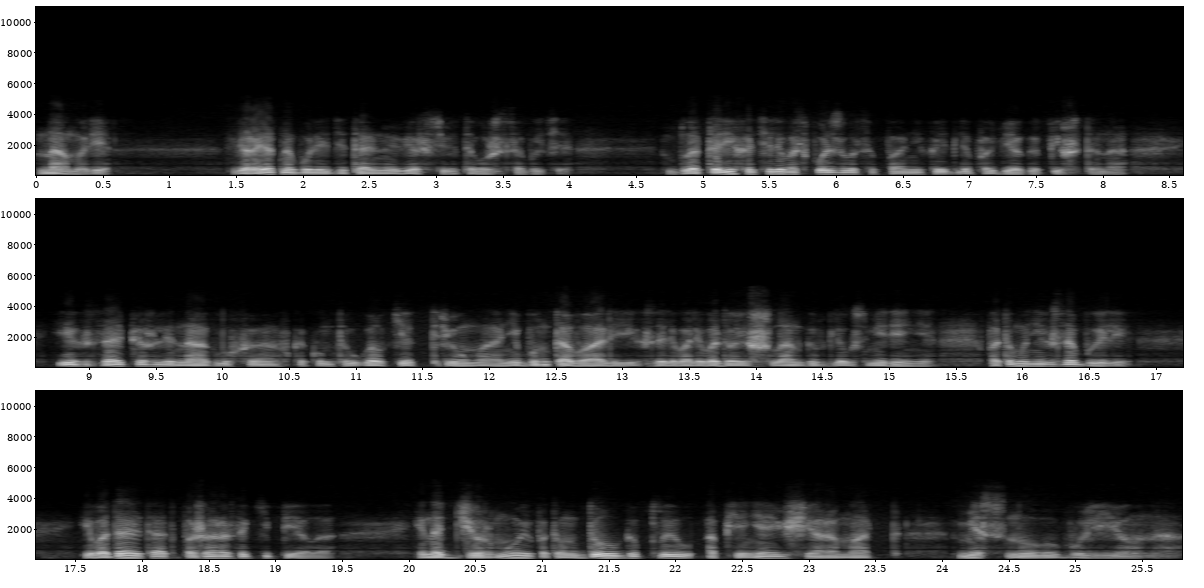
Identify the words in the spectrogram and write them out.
на море, вероятно, более детальную версию того же события. Блатари хотели воспользоваться паникой для побега, пишет она. Их заперли наглухо в каком-то уголке трюма. Они бунтовали, их заливали водой из шлангов для усмирения. Потом о них забыли. И вода эта от пожара закипела. И над джурмой потом долго плыл опьяняющий аромат мясного бульона.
